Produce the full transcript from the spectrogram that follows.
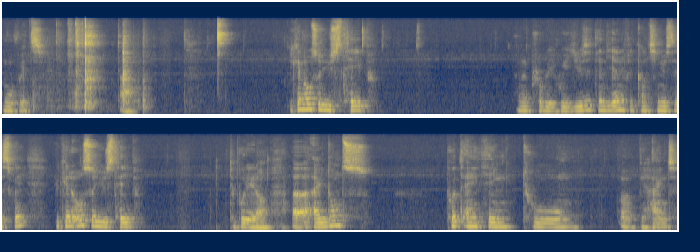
move it Ah. You can also use tape and probably reuse it in the end if it continues this way. You can also use tape to put it on. Uh, I don't put anything to uh, behind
